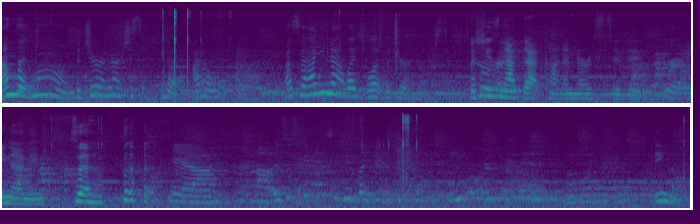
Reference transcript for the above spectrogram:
I'm like, mom, but you're a nurse. She said, no, I don't. like blood. I said, how you not like blood, but you're a nurse. But she's not that kind of nurse to do. Right. You know what I mean? So. Yeah. Uh, it's just gonna ask if you'd like to an email or. Email.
